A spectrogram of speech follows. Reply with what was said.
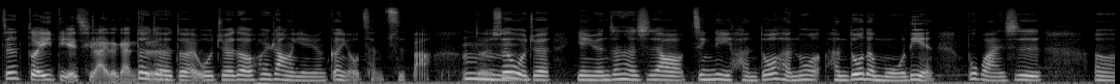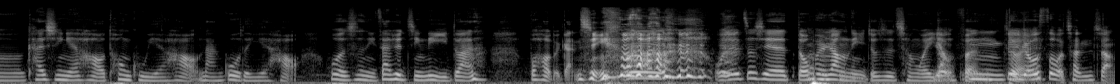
就是堆叠起来的感觉。对对对，我觉得会让演员更有层次吧。嗯对，所以我觉得演员真的是要经历很多很多很多的磨练，不管是嗯、呃开心也好，痛苦也好，难过的也好，或者是你再去经历一段 不好的感情，我觉得这些都会让你就是成为养分，嗯，就有所成长。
